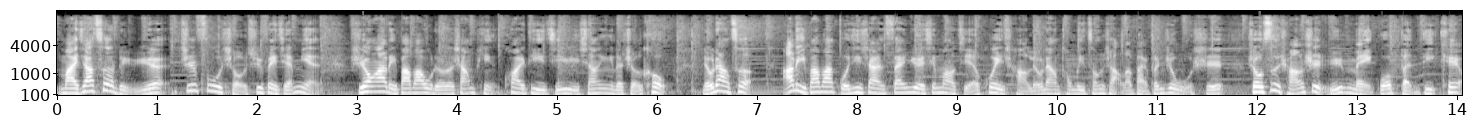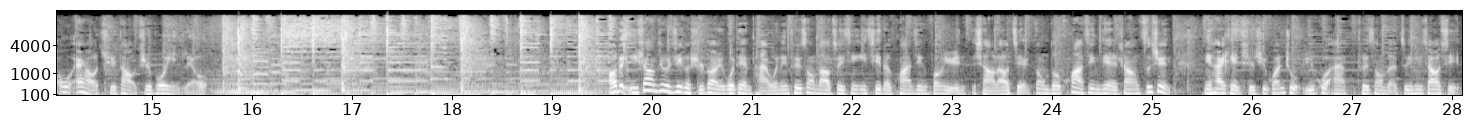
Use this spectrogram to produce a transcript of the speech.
买家侧履约支付手续费减免，使用阿里巴巴物流的商品，快递给予相应的折扣。流量侧，阿里巴巴国际站三月新贸节会场流量同比增长了百分之五十，首次尝试与美国本地 KOL 渠道直播引流。好的，以上就是这个时段雨果电台为您推送到最新一期的跨境风云。想了解更多跨境电商资讯，您还可以持续关注雨果 App 推送的最新消息。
